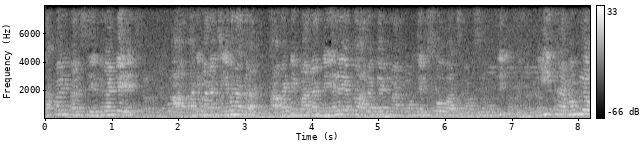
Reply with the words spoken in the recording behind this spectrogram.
తప్పని పరిస్థితి. ఎందుకంటే అది మన జీవనాధారం. కాబట్టి మన నేల యొక్క ఆరోగ్యాన్ని మనము తెలుసుకోవాల్సిన అవసరం ఉంది. ఈ క్రమంలో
